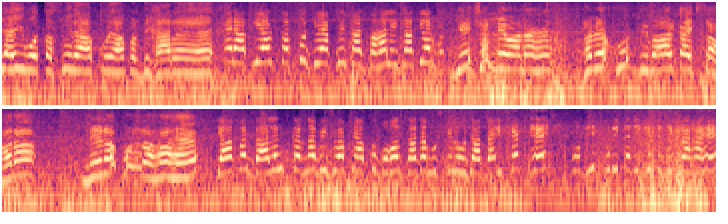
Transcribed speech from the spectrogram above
यही वो तस्वीरें आपको यहाँ पर दिखा रहे हैं। आती है और सब कुछ जो है अपने साथ बहा ले जाती है और ये चलने वाला है। हमें खुद दीवार का एक सहारा लेना पड़ रहा है। यहाँ पर बैलेंस करना भी जो अपने आप को बहुत ज़्यादा मुश्किल हो जाता है। इफ़ेक्ट है वो भी पूरी तरीके से दिख रहा है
